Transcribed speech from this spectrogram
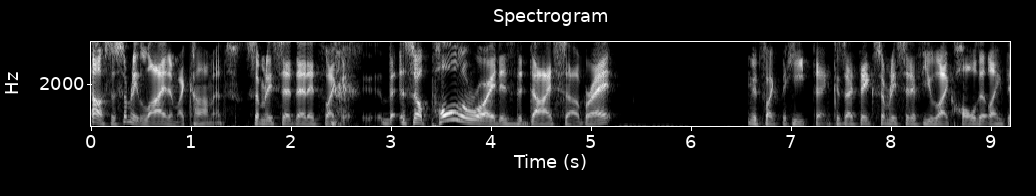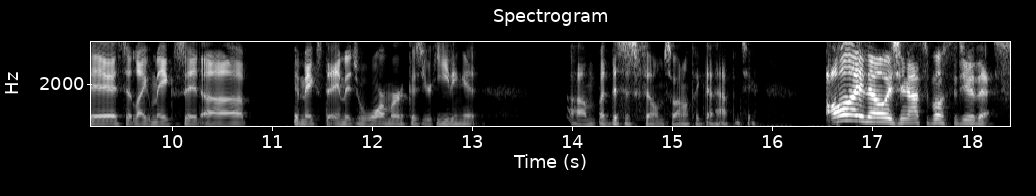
Oh, so somebody lied in my comments. Somebody said that it's like so Polaroid is the dye sub, right? It's like the heat thing because I think somebody said if you like hold it like this, it like makes it uh it makes the image warmer because you're heating it. Um, but this is film, so I don't think that happens here. All I know is you're not supposed to do this.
